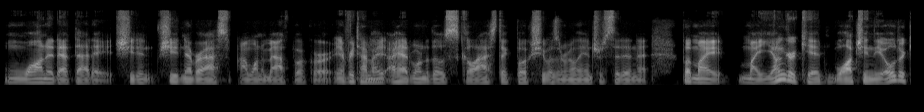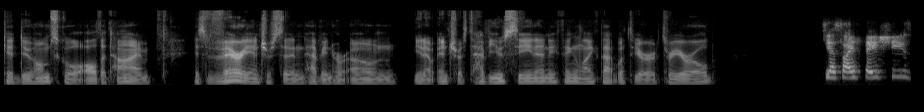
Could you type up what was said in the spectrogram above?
wanted at that age she didn't she'd never asked i want a math book or every time I, I had one of those scholastic books she wasn't really interested in it but my my younger kid watching the older kid do homeschool all the time is very interested in having her own you know interest have you seen anything like that with your three year old yes I say she's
